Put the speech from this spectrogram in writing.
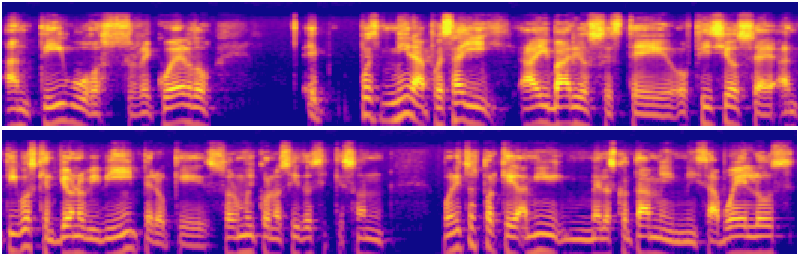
antiguos, recuerdo. Eh, pues mira, pues hay, hay varios este, oficios eh, antiguos que yo no viví, pero que son muy conocidos y que son bonitos porque a mí me los contaban mis abuelos,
